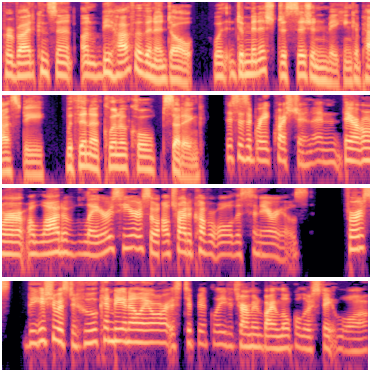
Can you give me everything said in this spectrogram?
provide consent on behalf of an adult with diminished decision making capacity within a clinical setting? This is a great question. And there are a lot of layers here. So I'll try to cover all the scenarios. First, the issue as to who can be an LAR is typically determined by local or state law.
